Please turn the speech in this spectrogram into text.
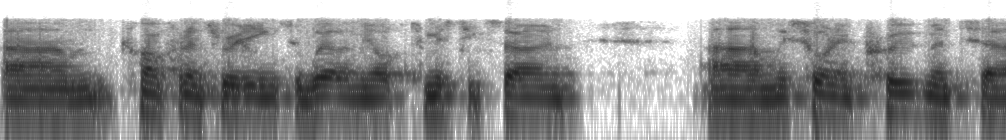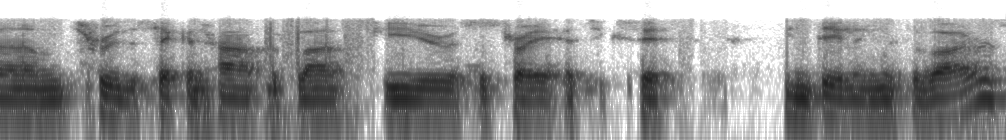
Um, confidence readings are well in the optimistic zone. We saw an improvement through the second half of last year as Australia had success in dealing with the virus.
